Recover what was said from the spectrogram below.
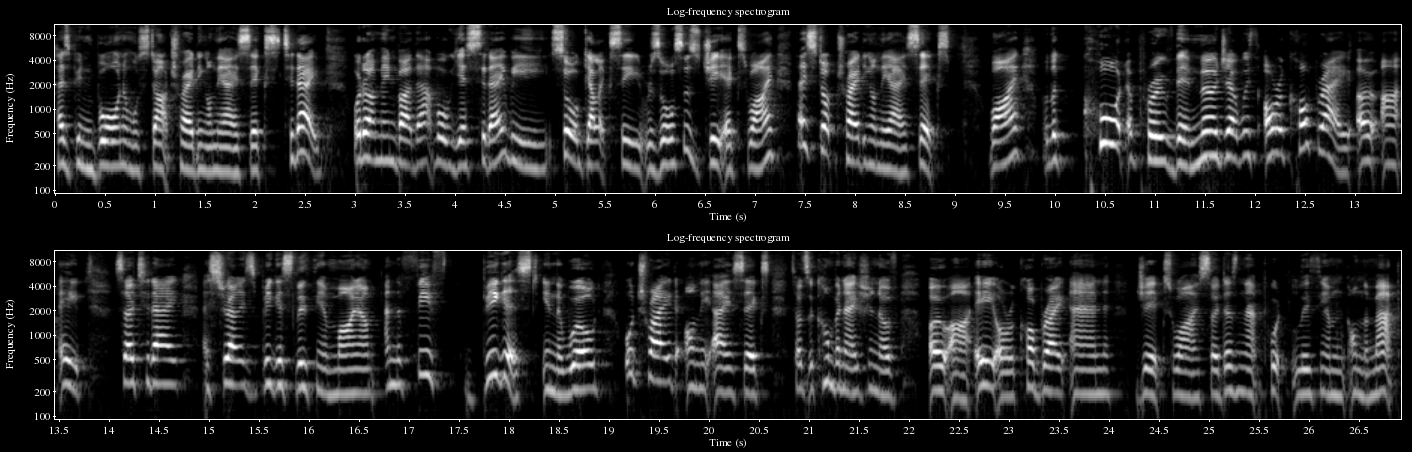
has been born and will start trading on the ASX today. What do I mean by that? Well, yesterday we saw Galaxy Resources, GXY, they stopped trading on the ASX. Why? Well, the court approved their merger with Orocobre, ORE. So today, Australia's biggest lithium miner and the fifth biggest in the world will trade on the ASX. So it's a combination of ORE, Orocobre, and GXY. So doesn't that put lithium on the map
